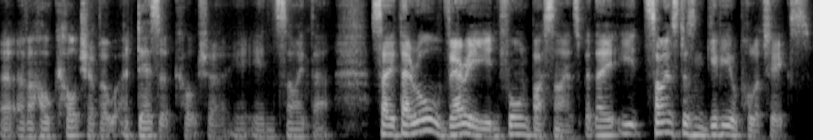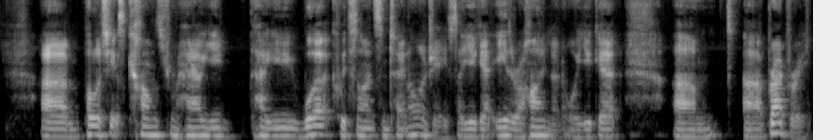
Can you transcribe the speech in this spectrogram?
uh, of a whole culture, but a desert culture I- inside that. So they're all very informed by science, but they science doesn't give you a politics. Um, politics comes from how you how you work with science and technology. So you get either a Heinlein or you get um, uh, Bradbury.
